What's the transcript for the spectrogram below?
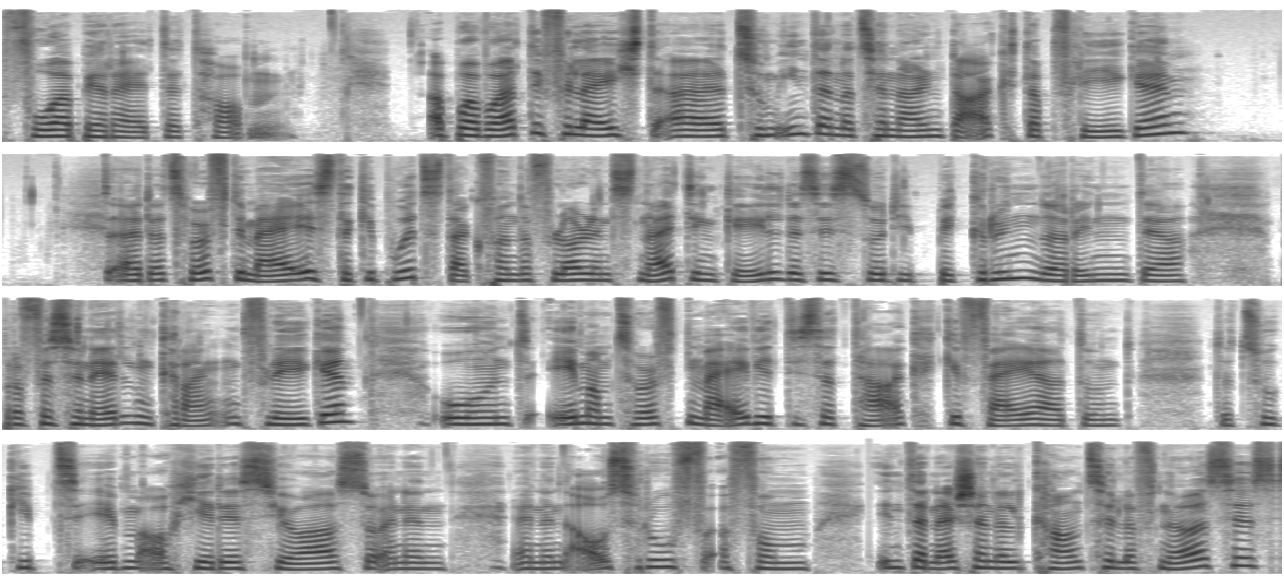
vorbereitet haben. Ein paar Worte vielleicht äh, zum Internationalen Tag der Pflege. Äh, der 12. Mai ist der Geburtstag von der Florence Nightingale. Das ist so die Begründerin der professionellen Krankenpflege. Und eben am 12. Mai wird dieser Tag gefeiert. Und dazu gibt es eben auch jedes Jahr so einen, einen Ausruf vom International Council of Nurses,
